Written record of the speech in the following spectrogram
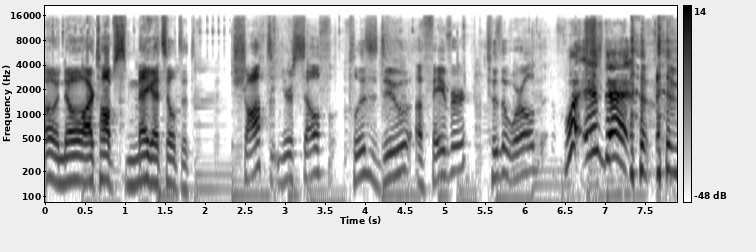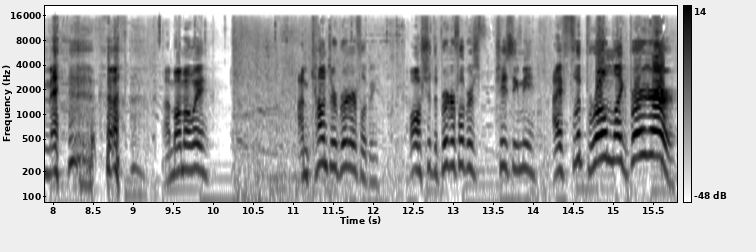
Oh no, our top's mega tilted. Shopped yourself, please do a favor to the world. What is that? I'm on my way. I'm counter burger flipping. Oh shit, the burger flipper's chasing me. I flip Rome like burger!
